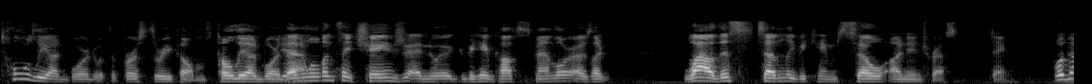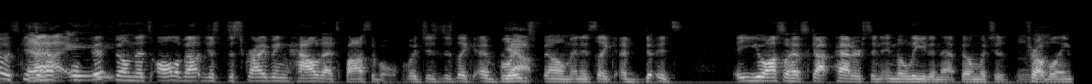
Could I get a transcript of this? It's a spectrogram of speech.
totally on board with the first three films, totally on board. Yeah. Then once they changed and it became Costas Mandylor, I was like, wow, this suddenly became so uninteresting. Well, no, it's because And they have I- a whole fifth film that's all about just describing how that's possible, which is just like a bridge Yeah. film, and it's like a it's. You also have Scott Patterson in the lead in that film, which is Mm-hmm. troubling.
